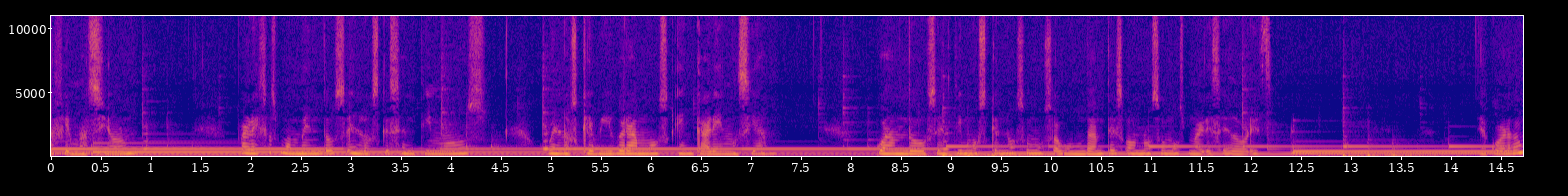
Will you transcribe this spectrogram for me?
afirmación para esos momentos en los que sentimos o en los que vibramos en carencia, cuando sentimos que no somos abundantes o no somos merecedores. ¿De acuerdo?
